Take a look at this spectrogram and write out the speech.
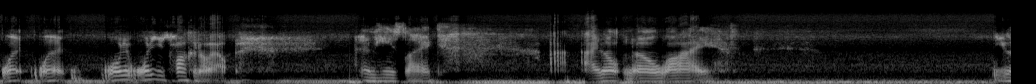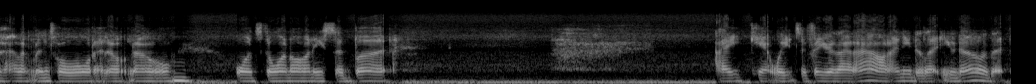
What? What? What? What are you talking about? And he's like, I don't know why you haven't been told. I don't know Mm. what's going on. He said, but I can't wait to figure that out. I need to let you know that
